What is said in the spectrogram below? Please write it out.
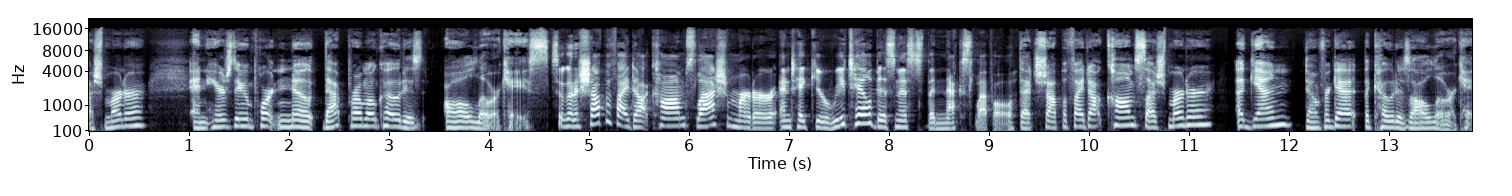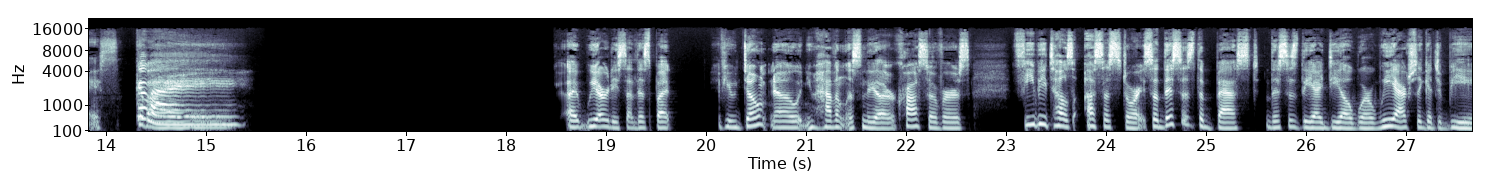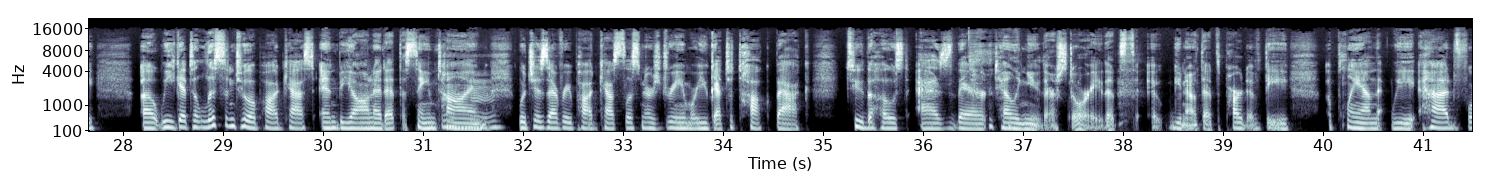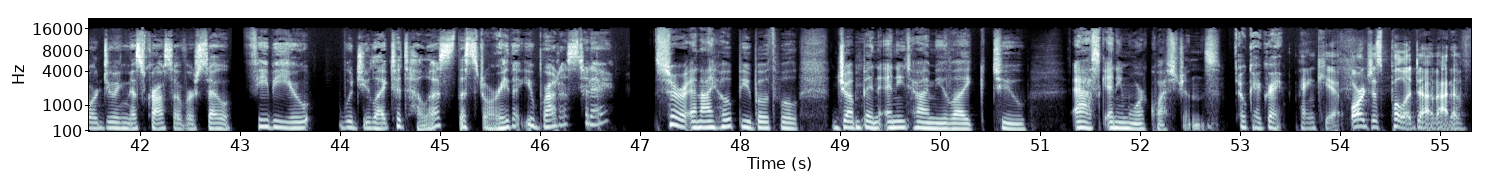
slash murder. And here's the important note that promo code is all lowercase. So go to shopify.com slash murder and take your retail business to the next level. That's shopify.com slash murder. Again, don't forget the code is all lowercase. Goodbye. Uh, we already said this, but if you don't know and you haven't listened to the other crossovers, Phoebe tells us a story. So this is the best. This is the ideal where we actually get to be, uh, we get to listen to a podcast and be on it at the same time, Mhm. which is every podcast listener's dream, where you get to talk back to the host as they're telling you their story. That's uh, you know that's part of the plan that we had for doing this crossover. So Phoebe, you would you like to tell us the story that you brought us today? Sure. And I hope you both will jump in anytime you like to ask any more questions. Okay, great. Thank you. Or just pull a dove out of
